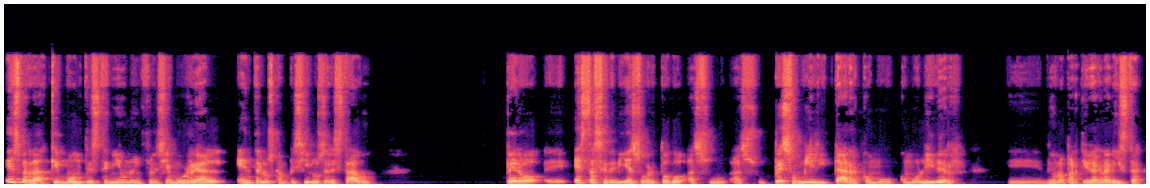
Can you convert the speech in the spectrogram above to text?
Es verdad que Montes tenía una influencia muy real entre los campesinos del Estado, pero eh, esta se debía sobre todo a su, peso militar como, líder eh, de una partida agrarista,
